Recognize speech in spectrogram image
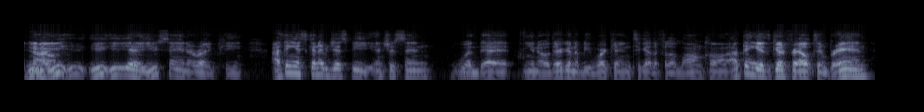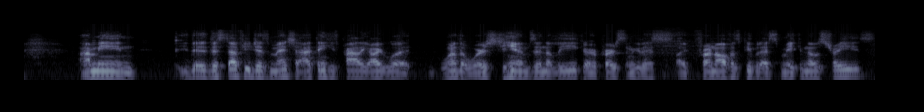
you no, know? you, you, yeah, you saying it right, P. I think it's gonna just be interesting with that. You know, they're gonna be working together for the long haul. I think it's good for Elton Brand. I mean, the, the stuff you just mentioned, I think he's probably already what one of the worst GMs in the league, or a person that's like front office people that's making those trades.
